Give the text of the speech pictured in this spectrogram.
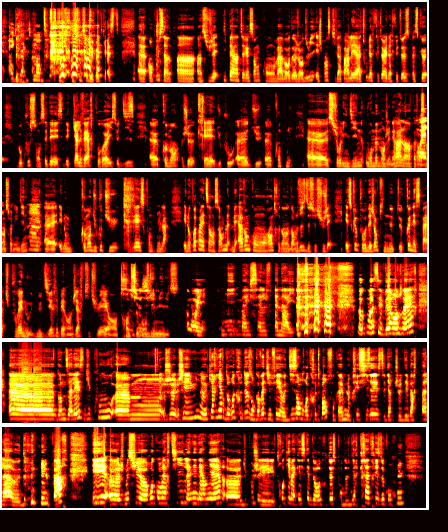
sur des podcasts. Euh, en plus, un, un, un, sujet hyper intéressant qu'on va aborder aujourd'hui et je pense qu'il va parler à tous les recruteurs et les recruteuses parce que beaucoup sont c'est des, des calvaires pour eux. Ils se disent euh, comment je crée du coup euh, du euh, contenu euh, sur LinkedIn ou même en général, hein, pas forcément sur LinkedIn. Mm. et donc comment du coup tu crées ce contenu-là? Et donc on va parler de ça ensemble. Mais avant qu'on rentre dans, dans, le vif de ce sujet, est-ce que pour des gens qui ne te connaissent pas, tu pourrais nous, nous dire, Bérangère, qui tu es en 30 secondes, une minute? Oui, me, myself and I. Donc moi c'est Bérangère euh, Gonzalez. Du coup, euh, j'ai eu une carrière de recruteuse. Donc en fait j'ai fait euh, 10 ans de recrutement. Faut quand même le préciser, c'est-à-dire que je débarque pas là euh, de nulle part. Et euh, je me suis euh, reconvertie l'année dernière. du coup j'ai troqué ma casquette de recruteuse pour devenir créatrice de contenu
